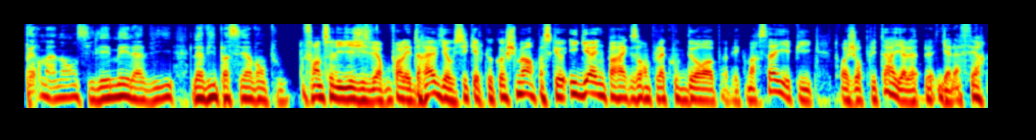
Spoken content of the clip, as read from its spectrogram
permanence. Il aimait la vie. La vie passait avant tout. Franz-Olivier Gisbert, vous parlez de rêve, il y a aussi quelques cauchemars, parce qu'il gagne par exemple la Coupe d'Europe avec Marseille, et puis trois jours plus tard, il y a la- l'affaire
